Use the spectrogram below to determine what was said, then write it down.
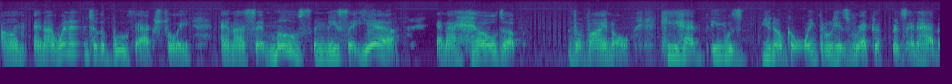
Um, and I went into the booth actually, and I said, Moose, and he said, Yeah. And I held up the vinyl. He had he was, you know, going through his records and had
